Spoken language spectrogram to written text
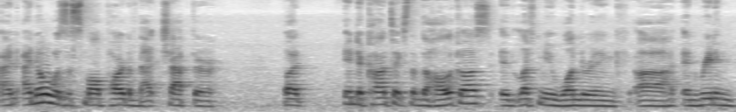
I, I know it was a small part of that chapter, but in the context of the Holocaust, it left me wondering uh, and reading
